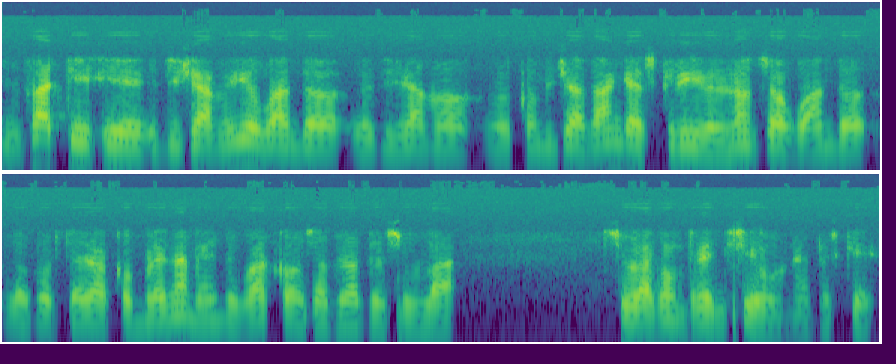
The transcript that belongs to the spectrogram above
Infatti, eh, diciamo, io quando eh, diciamo, ho cominciato anche a scrivere, non so quando lo porterò a completamento, qualcosa proprio sulla, sulla comprensione, perché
